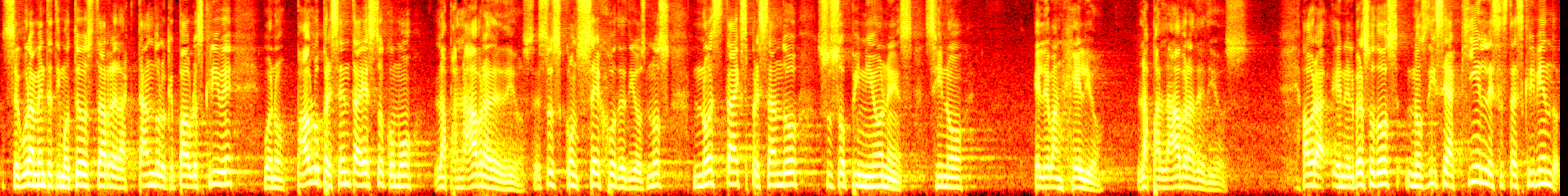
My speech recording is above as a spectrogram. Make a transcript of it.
seguramente Timoteo está redactando lo que Pablo escribe. Bueno, Pablo presenta esto como la palabra de Dios. Esto es consejo de Dios. No, no está expresando sus opiniones, sino el Evangelio, la palabra de Dios. Ahora, en el verso 2 nos dice a quién les está escribiendo.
